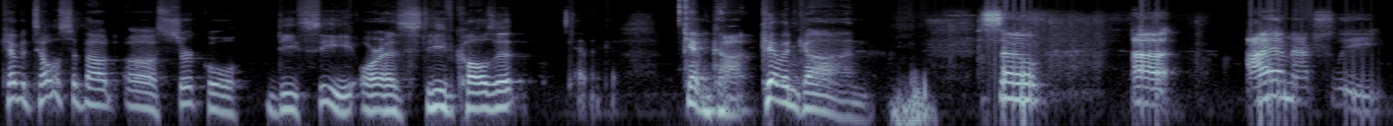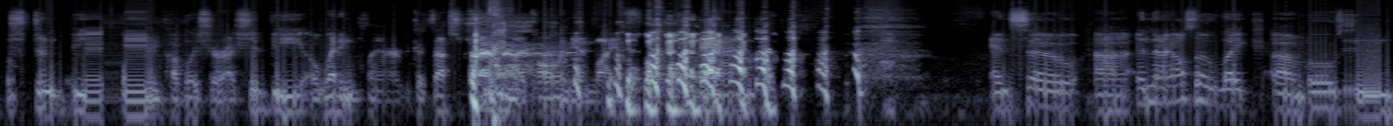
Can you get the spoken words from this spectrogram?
Kevin, tell us about uh, Circle DC, or as Steve calls it, kevin Kevin Kahn. Kevin Con. So, uh, I am actually shouldn't be a publisher. I should be a wedding planner because that's truly my calling in life. And, and so, uh, and then I also like um, hosting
